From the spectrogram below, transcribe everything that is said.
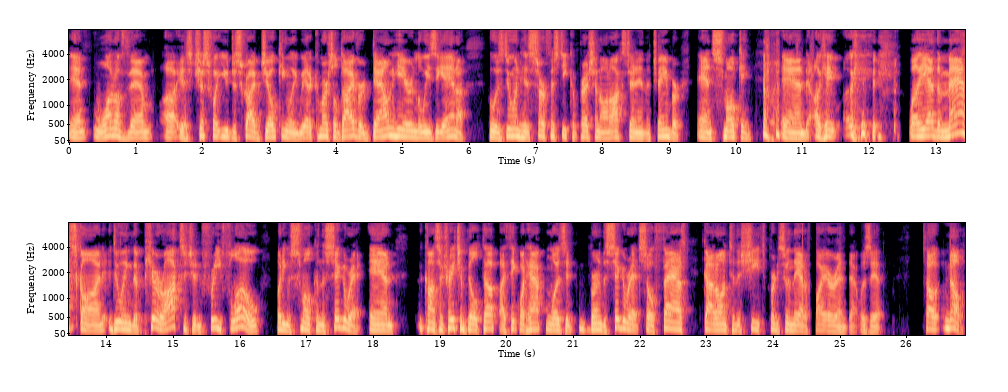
And one of them uh, is just what you described jokingly. We had a commercial diver down here in Louisiana who was doing his surface decompression on oxygen in the chamber and smoking. and okay, well, he had the mask on doing the pure oxygen free flow but he was smoking the cigarette and the concentration built up. I think what happened was it burned the cigarette so fast, got onto the sheets. Pretty soon they had a fire, and that was it. So, no.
